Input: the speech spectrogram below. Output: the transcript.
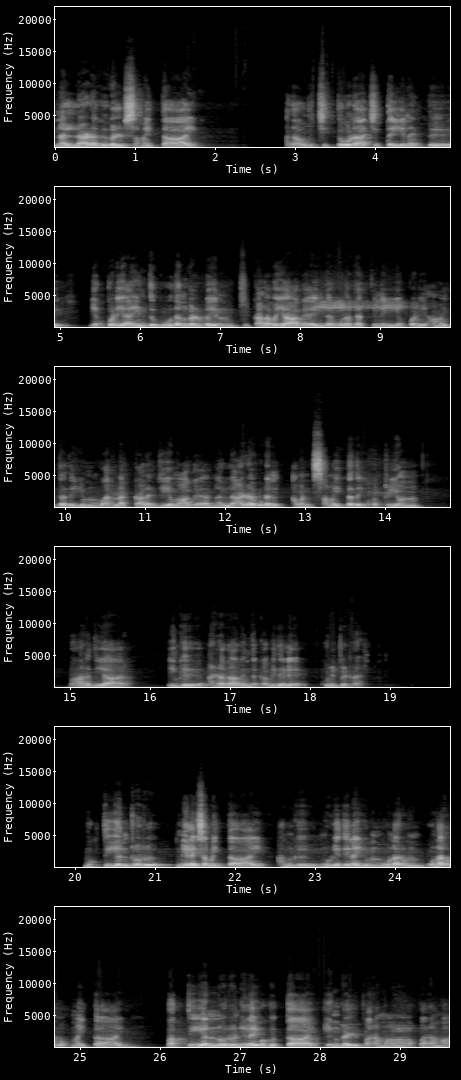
நல்லழகுகள் சமைத்தாய். அதாவது சித்தோடு அச்சித்தை இணைத்து எப்படி ஐந்து பூதங்களுடைய கலவையாக இந்த உலகத்தினை எப்படி அமைத்ததையும் வர்ண களஞ்சியமாக நல்ல அழகுடன் அவன் சமைத்ததை பற்றியும் பாரதியார் இங்கு அழகாக இந்த கவிதையில குறிப்பிடுறார். முக்தி என்றொரு நிலை சமைத்தாய் அங்கு முழுதினையும் உணரும் உணர்வமைத்தாய் பக்தி என்னொரு நிலை வகுத்தாய் எங்கள் பரமா பரமா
